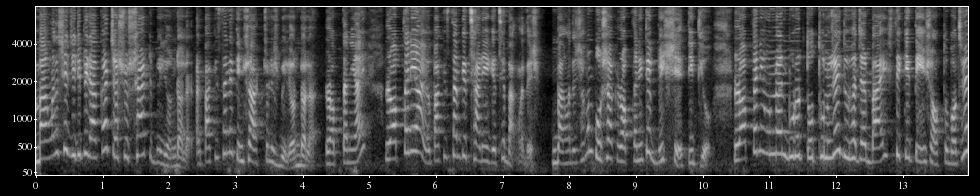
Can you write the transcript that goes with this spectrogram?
বাংলাদেশের জিডিপির আকার চারশো ষাট বিলিয়ন ডলার আর পাকিস্তানে তিনশো আটচল্লিশ বিলিয়ন ডলার। রপ্তানি আয়, রপ্তানি আয়ও পাকিস্তানকে ছাড়িয়ে গেছে বাংলাদেশ। বাংলাদেশ এখন পোশাক রপ্তানিতে বিশ্বে তৃতীয়। রপ্তানি উন্নয়ন ব্যুরোর তথ্য অনুযায়ী দুই হাজার বাইশ থেকে তেইশ অর্থ বছরে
